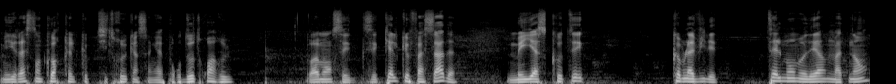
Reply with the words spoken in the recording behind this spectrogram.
mais il reste encore quelques petits trucs à Singapour, deux trois rues. Vraiment, c'est, quelques façades, mais il y a ce côté, comme la ville est tellement moderne maintenant,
